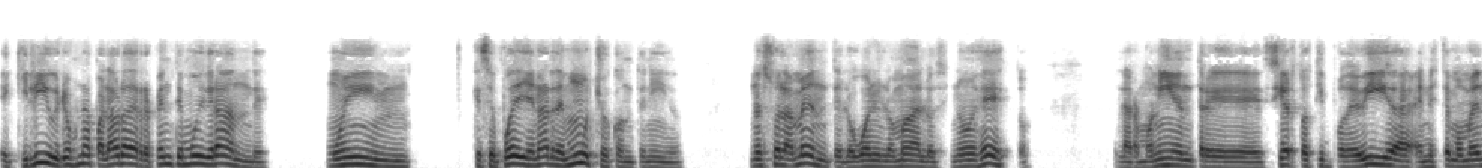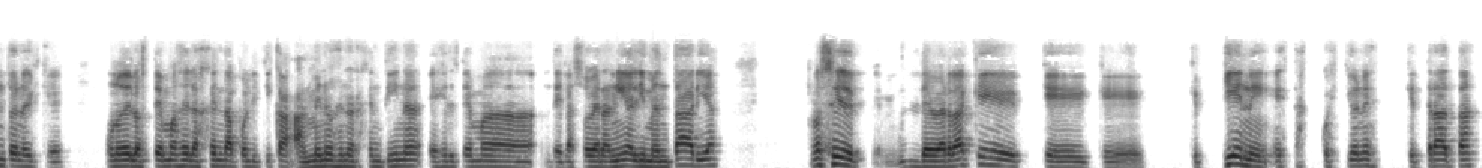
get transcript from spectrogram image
Equilibrio es una palabra de repente muy grande, muy que se puede llenar de mucho contenido. No es solamente lo bueno y lo malo, sino es esto, la armonía entre ciertos tipos de vida, en este momento en el que uno de los temas de la agenda política, al menos en Argentina, es el tema de la soberanía alimentaria. No sé, de verdad que, tiene estas cuestiones que trata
